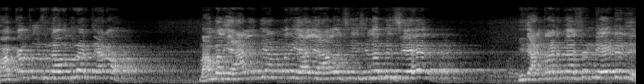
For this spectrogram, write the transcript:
వంకలు చూసి నవ్వుతున్నారు జనం మమ్మల్ని ఏలం చేస్తారు ఏళ్ళ ఏలం చేసేలా మీరు చేయరు ఇది హండ్రెడ్ పర్సెంట్ ఏంటిది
